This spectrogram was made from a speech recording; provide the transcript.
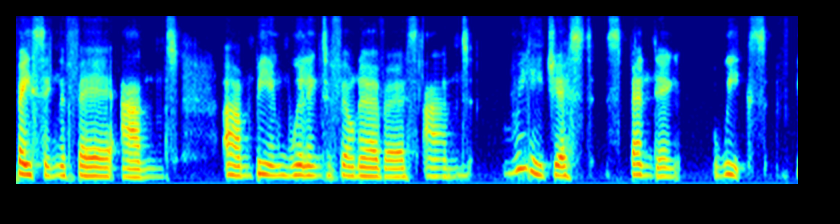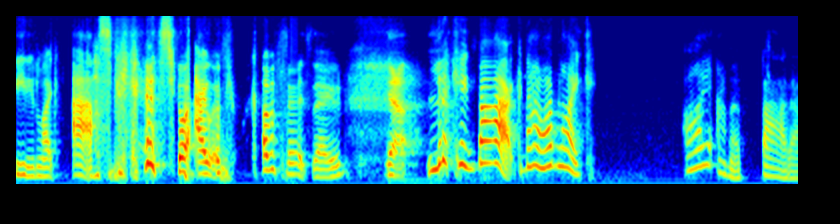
facing the fear and um, being willing to feel nervous and really just spending weeks feeling like ass because you're out of your comfort zone. Yeah. Looking back now, I'm like, I am a badass.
